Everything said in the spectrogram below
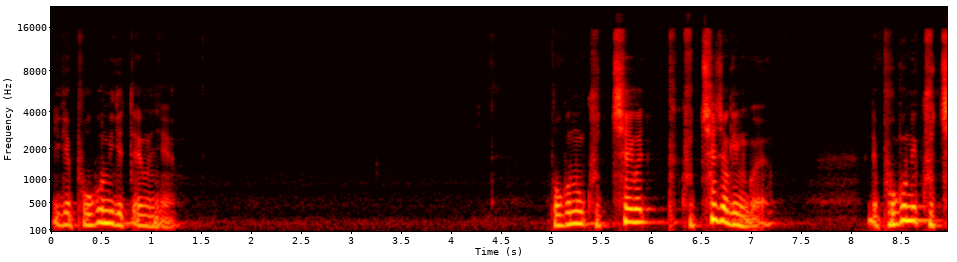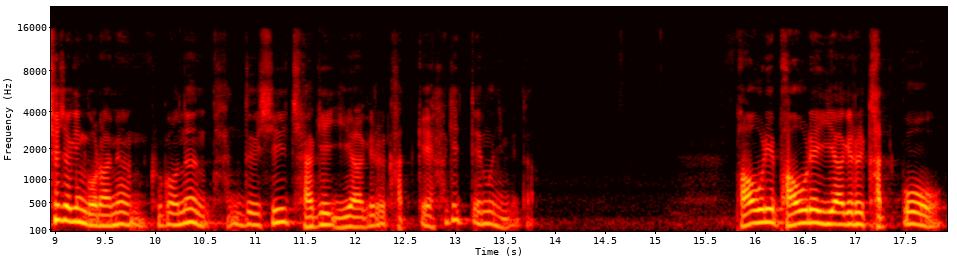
이게 복음이기 때문이에요. 복음은 구체, 구체적인 거예요. 근데 복음이 구체적인 거라면 그거는 반드시 자기 이야기를 갖게 하기 때문입니다. 바울이 바울의 이야기를 갖고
